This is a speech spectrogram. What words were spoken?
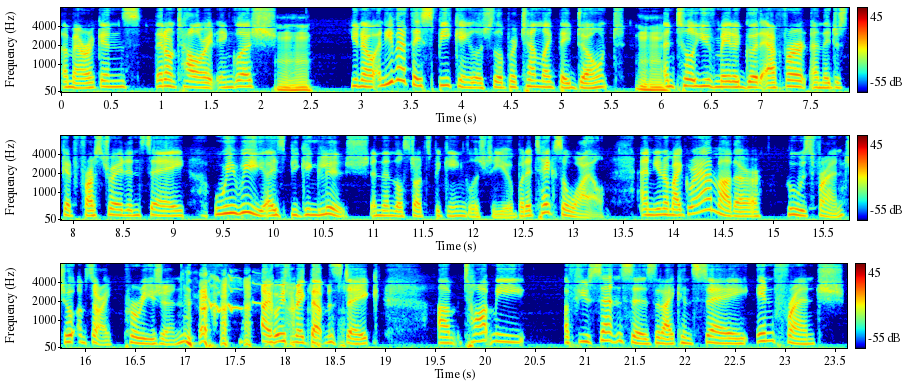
Americans. They don't tolerate English. Mm-hmm. You know, and even if they speak English, they'll pretend like they don't until you've made a good effort, and they just get frustrated and say, "Oui, oui, I speak English," and then they'll start speaking English to you. But it takes a while. And you know, my grandmother, who was French, who, I'm sorry, Parisian. I always make that mistake. Um, taught me a few sentences that I can say in French,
